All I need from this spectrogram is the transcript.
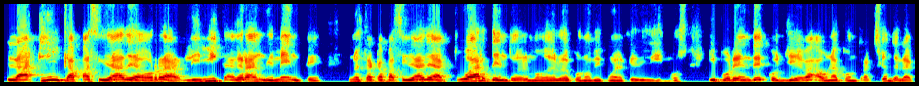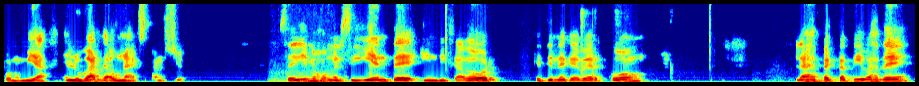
la incapacidad de ahorrar limita grandemente nuestra capacidad de actuar dentro del modelo económico en el que vivimos y por ende conlleva a una contracción de la economía en lugar de a una expansión. Seguimos con el siguiente indicador que tiene que ver con las expectativas de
